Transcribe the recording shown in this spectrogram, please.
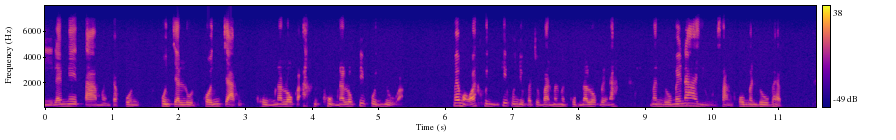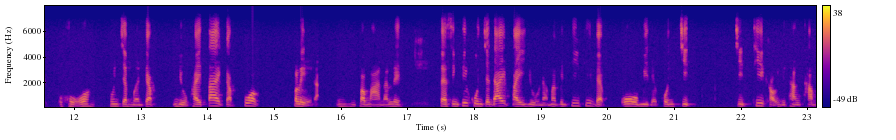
ดีและเมตตาเหมือนกับคุณ คุณจะหลุดพ้นจาก ขุมนรกอะขุมนรกที่คุณอยู่อะแม่บอกว่าคุณที่คุณอยู่ปัจจุบันมันเหมือนขุมนรกเลยนะมันดูไม่น่าอยู่สังคมมันดูแบบโอ้โห คุณจะเหมือนกับอยู่ภายใต้กับพวกเปรตอะประมาณนั้นเลย แต่สิ่งที่คุณจะได้ไปอยู่นะมันเป็นที่ที่แบบโอ้มีแต่คนจิต จิตที่เขาอยู่ทางธรรม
